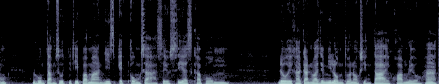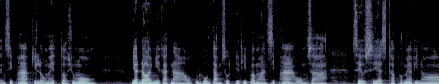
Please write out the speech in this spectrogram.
32 อุณหภูมิต่ำสุดอยู่ที่ประมาณ 21 องศาเซลเซียสครับผม โดยคาดการณ์ว่าจะมีลมตะวันออกเฉียงใต้ความเร็ว 5-15 กิโลเมตรต่อชั่วโมง ยอดดอยมีอากาศหนาว อุณหภูมิต่ำสุดอยู่ที่ประมาณ 15 องศาเซลเซียสครับพ่อแม่พี่น้อง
